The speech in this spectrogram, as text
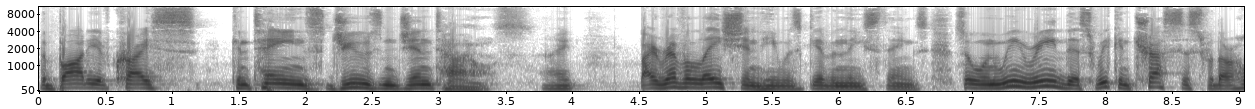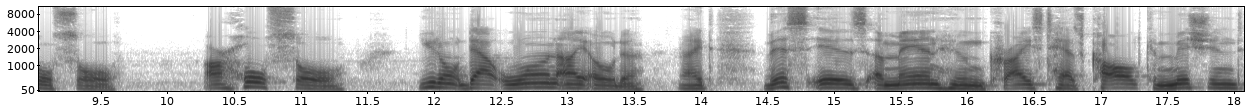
the body of Christ contains Jews and Gentiles, right? By revelation, he was given these things. So when we read this, we can trust this with our whole soul. Our whole soul. You don't doubt one iota, right? This is a man whom Christ has called, commissioned,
